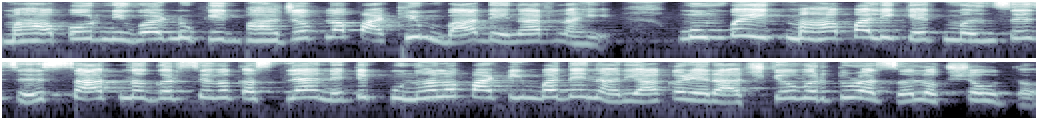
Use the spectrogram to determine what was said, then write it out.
महापौर निवडणुकीत भाजपला पाठिंबा देणार नाही. मुंबईत महापालिकेत मनसे मनसेचे सात नगरसेवक असल्याने ते कुणाला पाठिंबा देणार याकडे राजकीय वर्तुळाचं लक्ष होतं.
